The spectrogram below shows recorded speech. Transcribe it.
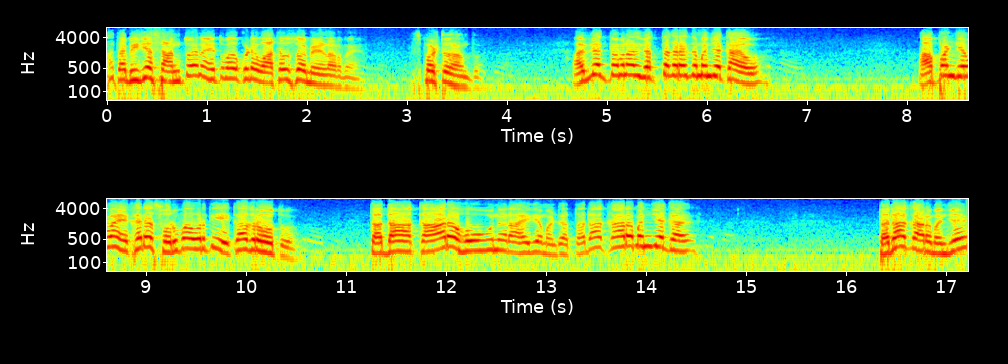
आता मी जे सांगतोय ना हे तुम्हाला कुठे वाचत मिळणार नाही. स्पष्ट सांगतो. अव्यक्त मनाला व्यक्त करायचं म्हणजे काय हो? आपण जेव्हा एखाद्या स्वरूपावरती एकाग्र होतो तदाकार होऊन राहायचे म्हणतात. तदाकार म्हणजे काय? तदाकार म्हणजे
